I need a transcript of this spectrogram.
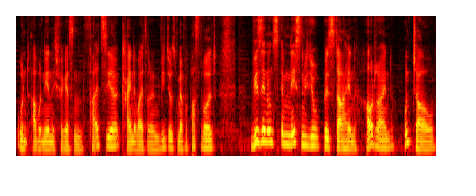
und abonnieren nicht vergessen, falls ihr keine weiteren Videos mehr verpassen wollt. Wir sehen uns im nächsten Video. Bis dahin, haut rein und ciao.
